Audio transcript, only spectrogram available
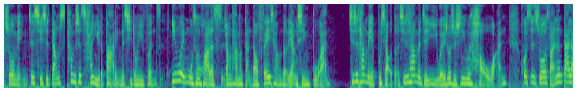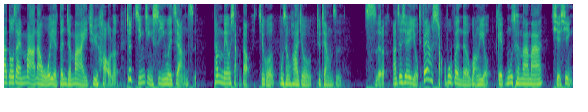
说明，这其实当时他们是参与了霸凌的其中一份子，因为木村花的死让他们感到非常的良心不安。其实他们也不晓得，其实他们就以为说只是因为好玩，或是说反正大家都在骂，那我也跟着骂一句好了。就仅仅是因为这样子，他们没有想到，结果木村花就就这样子死了。然后这些有非常少部分的网友给木村妈妈写信，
